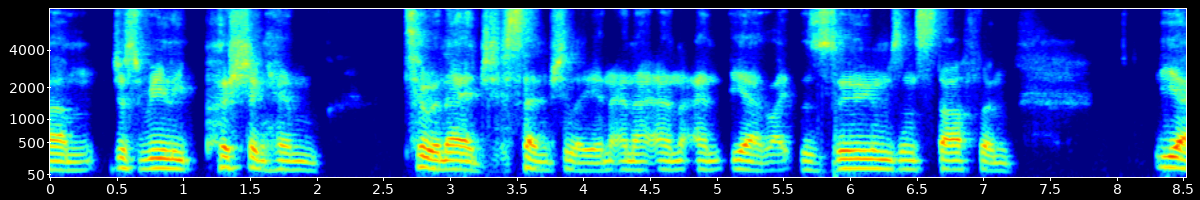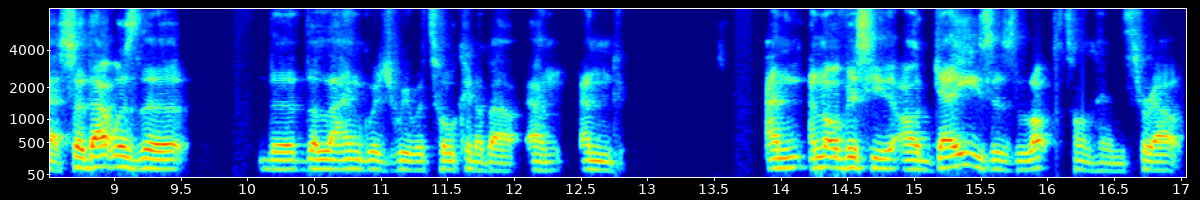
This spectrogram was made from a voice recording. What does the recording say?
um just really pushing him to an edge essentially. And and and and yeah like the zooms and stuff. And yeah so that was the the the language we were talking about. And and and and obviously our gaze is locked on him throughout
